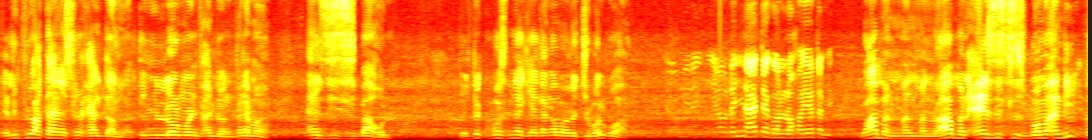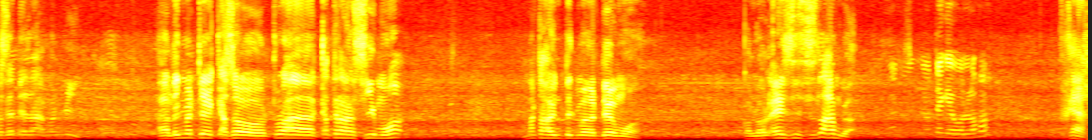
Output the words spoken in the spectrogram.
te liñ fi waxtaanee suñu xel dal na te ñun loolu moo ñu fi andoon vraiment injustice baaxul te dëkk boo si nekkee da nga war a jubal quoi. yow dañ laa tegoon loxo yow tamit. waaw man man man waaw man injustice moo ma andi parce que déjà man mii ah, dañ ma téye kaso trois quatre ans six mois ma taxaw ñu tëj ma deux mois kon loolu injustice la xam nga. ñoo tegee woon loxo. xeex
